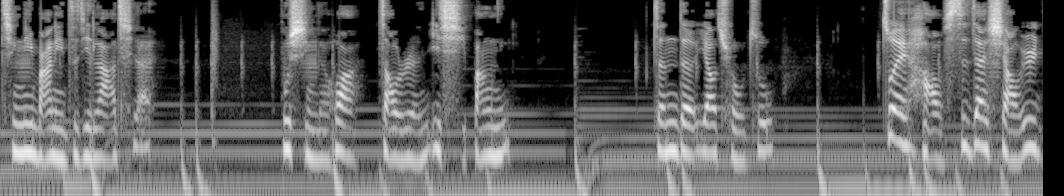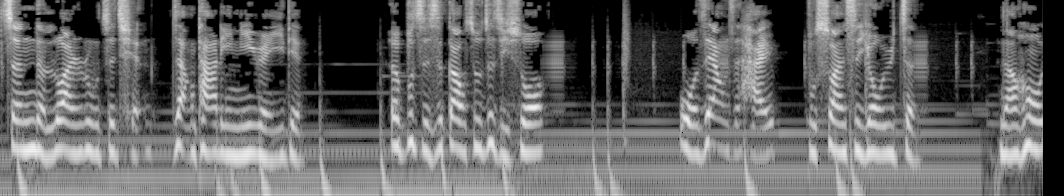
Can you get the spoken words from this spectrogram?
请你把你自己拉起来；不行的话，找人一起帮你。真的要求助，最好是在小玉真的乱入之前，让他离你远一点，而不只是告诉自己说：“我这样子还不算是忧郁症。”然后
